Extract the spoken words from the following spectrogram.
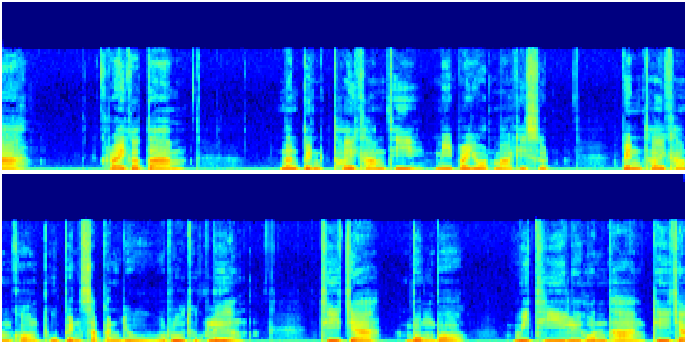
า ใครก็ตาม นั่นเป็นถ้อยคำที่มีประโยชน์มากที่สุด เป็นถ้อยคำของผู้เป็นสัพพัญญูรู้ทุกเรื่อง ที่จะบ่งบอกวิธีหรือหนทางที่จะ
